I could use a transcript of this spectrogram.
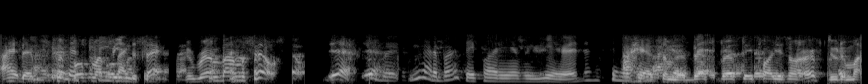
I had to put both my feet in the sack and run by myself. Yeah. yeah you had a birthday party every year. It like I had some of the best birthday parties on earth due to my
